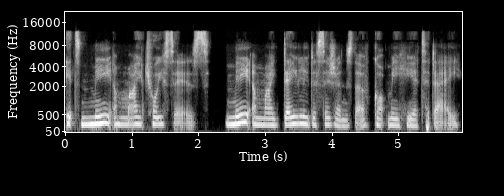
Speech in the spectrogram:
It's me and my choices, me and my daily decisions that have got me here today.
